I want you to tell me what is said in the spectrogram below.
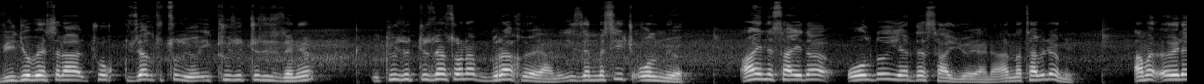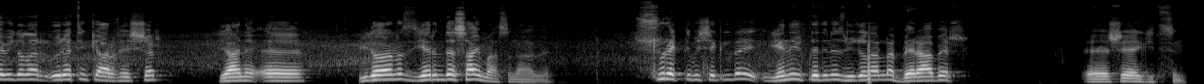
Video mesela çok güzel tutuluyor. 200-300 izleniyor. 200-300'den sonra bırakıyor yani. İzlenmesi hiç olmuyor. Aynı sayıda olduğu yerde sayıyor yani. Anlatabiliyor muyum? Ama öyle videolar üretin ki arkadaşlar. Yani e, videolarınız yerinde saymasın abi. Sürekli bir şekilde yeni yüklediğiniz videolarla beraber e, şeye gitsin.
